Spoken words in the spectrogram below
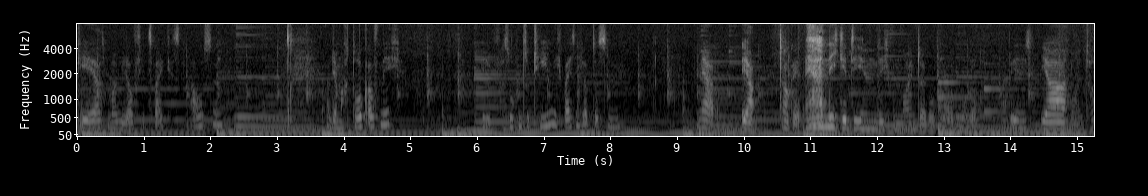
Gehe erstmal wieder auf die zwei Kisten außen. Und er macht Druck auf mich. Wir versuchen zu teamen. Ich weiß nicht, ob das ein. Ja, ja. Okay. Er hat nicht geteamt. Ich bin Neunter geworden, oder? Ja, Neunter.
